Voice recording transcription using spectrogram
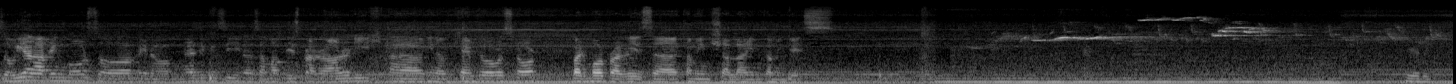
So we are ordering more. So you know, as you can see, you know, some of these products already, uh, you know, came to our store, but more products is coming, inshallah, in coming days. Here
